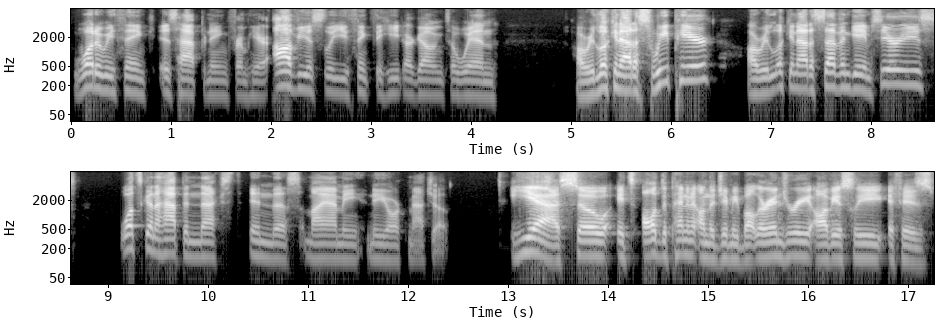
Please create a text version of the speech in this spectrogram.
What do we think is happening from here? Obviously, you think the Heat are going to win are we looking at a sweep here? Are we looking at a seven game series? What's going to happen next in this Miami New York matchup? Yeah, so it's all dependent on the Jimmy Butler injury. Obviously, if his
